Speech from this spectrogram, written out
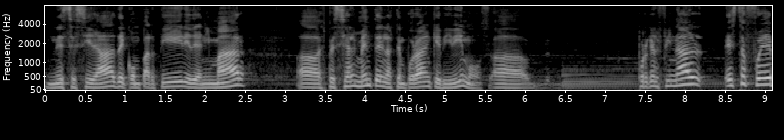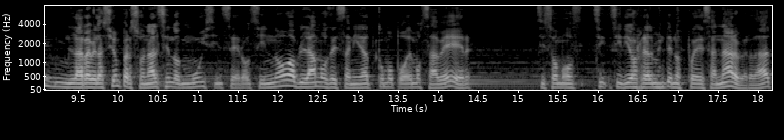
necesidad de compartir y de animar, ah, especialmente en la temporada en que vivimos. Ah, porque al final esta fue la revelación personal, siendo muy sincero. Si no hablamos de sanidad, ¿cómo podemos saber si, somos, si, Dios realmente nos puede sanar, verdad?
